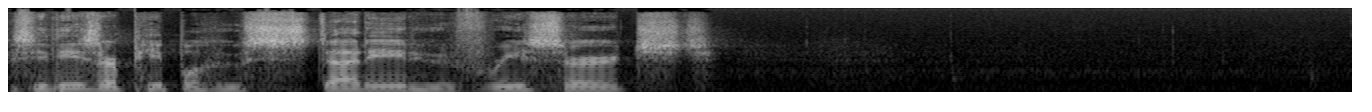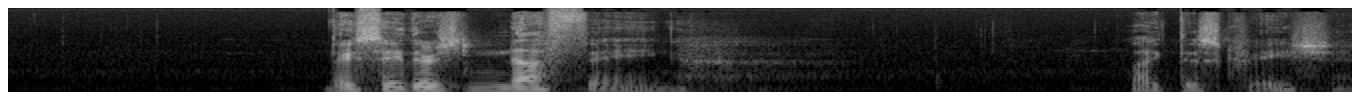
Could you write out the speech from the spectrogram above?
See, these are people who studied, who've researched. They say there's nothing like this creation.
